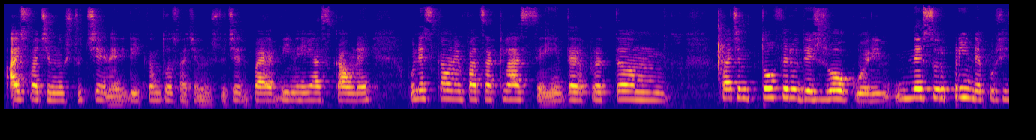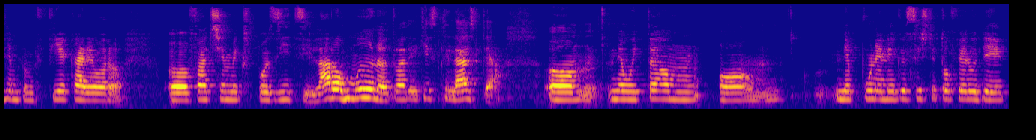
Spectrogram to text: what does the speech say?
hai să facem nu știu ce, ne ridicăm toți, facem nu știu ce, după aia vine, ia scaune, pune scaune în fața clasei, interpretăm, facem tot felul de jocuri, ne surprinde pur și simplu în fiecare oră. Uh, facem expoziții la română, toate chestiile astea. Um, ne uităm, um, ne pune, ne găsește tot felul de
